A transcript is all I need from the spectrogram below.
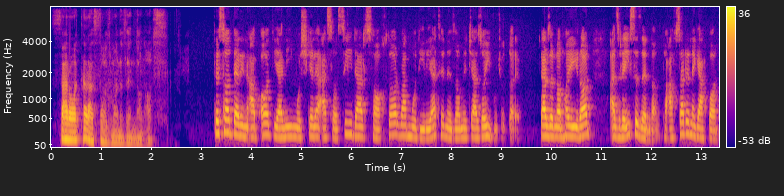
فراتر از سازمان زندان هاست. فساد در این ابعاد یعنی مشکل اساسی در ساختار و مدیریت نظام جزایی وجود داره. در زندانهای ایران از رئیس زندان تا افسر نگهبان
